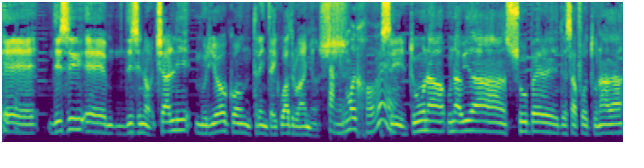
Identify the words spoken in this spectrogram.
Eh, dice, eh, dice, no, Charlie murió con 34 años. También muy joven. Sí, tuvo una, una vida súper desafortunada.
